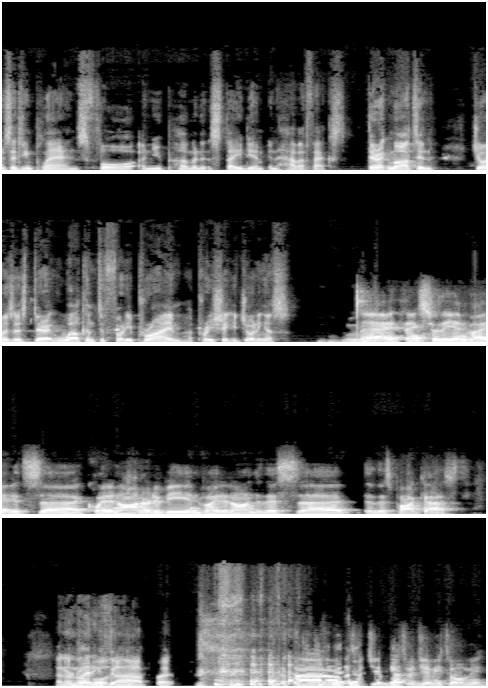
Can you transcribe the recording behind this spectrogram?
presenting plans for a new permanent stadium in Halifax. Derek Martin joins us. Derek, welcome to Footy Prime. I appreciate you joining us. Hey, thanks for the invite. It's uh, quite an honor to be invited onto this uh, this podcast. I don't I'm know glad you about that, think but Uh, that's, what Jim, that's what Jimmy told me.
